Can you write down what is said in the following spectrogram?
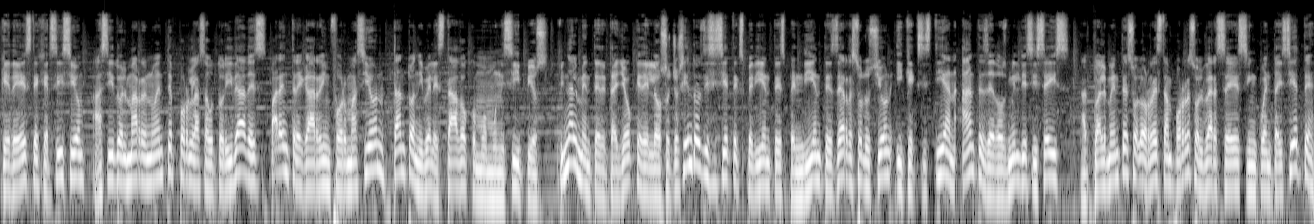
que de este ejercicio ha sido el más renuente por las autoridades para entregar información tanto a nivel estado como municipios. Finalmente detalló que de los 817 expedientes pendientes de resolución y que existían antes de 2016, actualmente solo restan por resolverse 57,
